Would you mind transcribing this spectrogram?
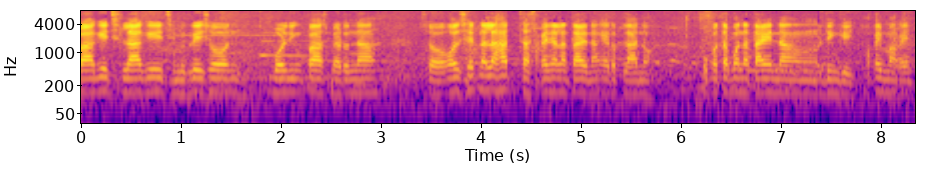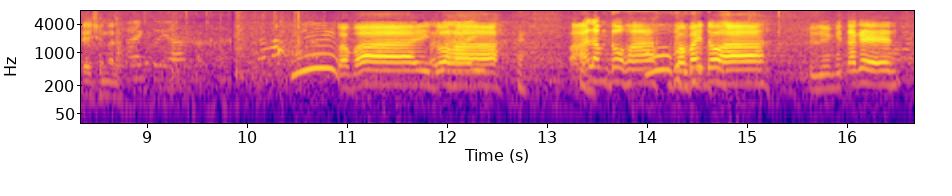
Baggage, luggage, immigration, boarding pass, meron na. So all set na lahat, sasakay na lang tayo ng eroplano. Pupunta po na tayo ng boarding gate. Okay mga ka-intentional. Hi, kuya. Bye-bye, Doha. Paalam, Doha. Bye-bye, Doha. Till we meet again.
